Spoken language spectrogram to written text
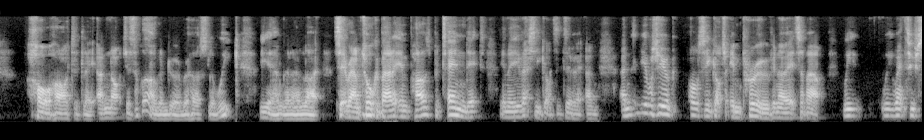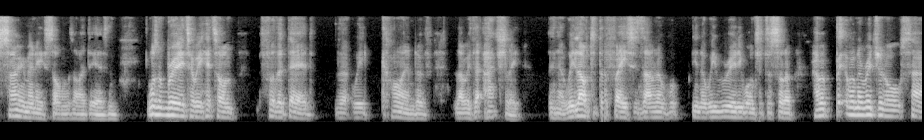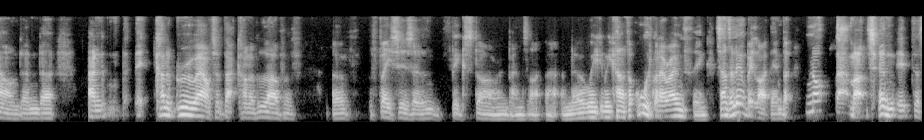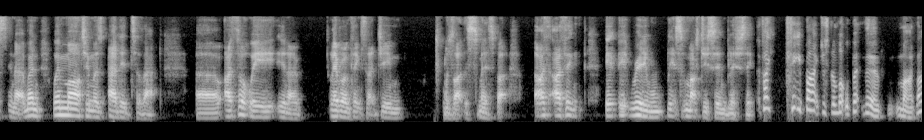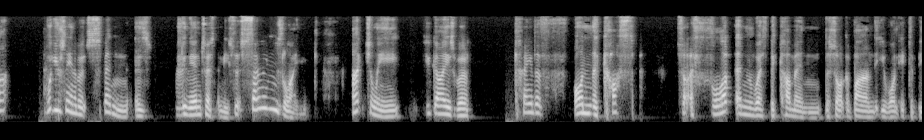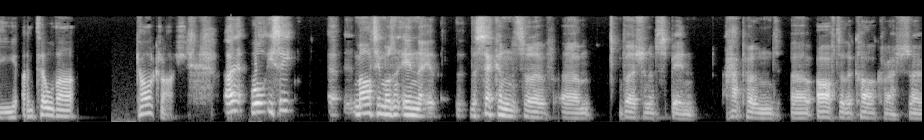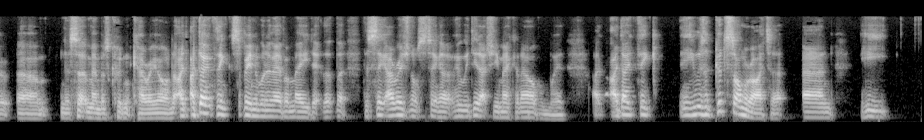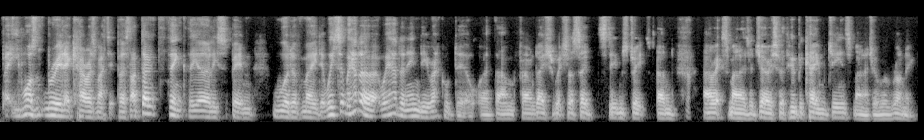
wholeheartedly and not just well I'm going to do a rehearsal a week. Yeah I'm going to like sit around talk about it in pubs pretend it you know you've actually got to do it. And and you've obviously got to improve you know it's about we we went through so many songs ideas and it wasn't really till we hit on for the dead that we kind of know that actually you know we loved the faces and you know we really wanted to sort of have a bit of an original sound and uh, and it kind of grew out of that kind of love of of faces and big star and bands like that. And uh, we we kind of thought oh we've got our own thing. Sounds a little bit like them but not that much. And it just you know when when martin was added to that uh, i thought we you know everyone thinks that Gene was like the smiths but I, I think it, it really it's much too simplistic. If I take you back just a little bit there, Matt, that what you're saying about spin is really interesting to me. So it sounds like actually you guys were kind of on the cusp, sort of flirting with becoming the sort of band that you wanted to be until that car crash. Well, you see, uh, Martin wasn't in the, the second sort of um, version of Spin happened uh, after the car crash, so um, know, certain members couldn't carry on. I, I, don't think Spin would have ever made it. The the, the sing, original singer who we did actually make an album with, I, I don't think he was a good songwriter and he but he wasn't really a charismatic person. I don't think the early spin would have made it. We we had a we had an indie record deal with um, Foundation, which I said Stephen Street and our ex manager Jerry Smith, who became Gene's manager, were running.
